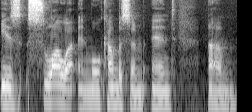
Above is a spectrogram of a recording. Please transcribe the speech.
is slower and more cumbersome and um,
